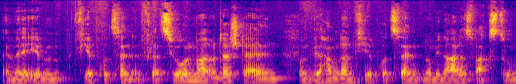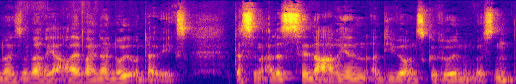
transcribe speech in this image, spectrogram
Wenn wir eben 4% Inflation mal unterstellen und wir haben dann 4% nominales Wachstum, dann sind wir real bei einer Null unterwegs. Das sind alles Szenarien, an die wir uns gewöhnen müssen,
